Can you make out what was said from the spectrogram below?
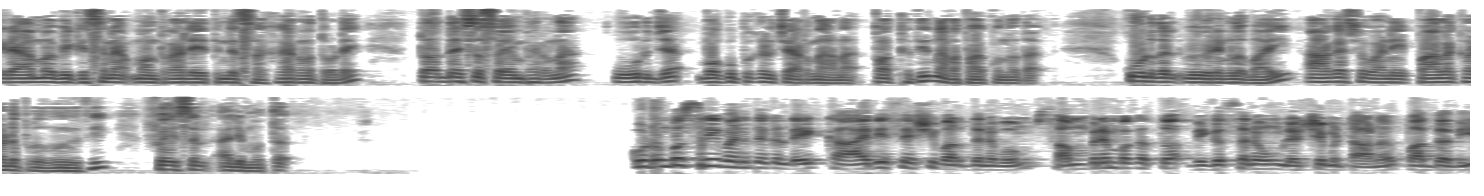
ഗ്രാമവികസന മന്ത്രാലയത്തിന്റെ സഹകരണത്തോടെ തദ്ദേശ സ്വയംഭരണ ഊർജ വകുപ്പുകൾ ചേർന്നാണ് പദ്ധതി നടപ്പാക്കുന്നത്. കൂടുതൽ വിവരങ്ങളുമായി ആകാശവാണി പാലക്കാട് പ്രതിനിധി ഫൈസൽ അലിമുത്ത്. കുടുംബശ്രീ വനിതകളുടെ കാര്യശേഷി വർധനവും സംരംഭകത്വ വികസനവും ലക്ഷ്യമിട്ടാണ് പദ്ധതി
